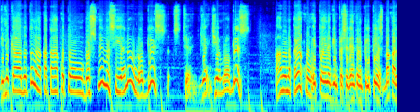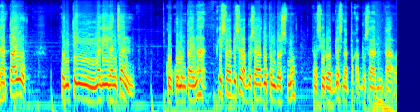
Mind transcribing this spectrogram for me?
Delikado to, nakakatakot tong boss niya na si ano, Robles, G- GM Robles. Paano na kaya kung ito ay naging presidente ng Pilipinas? Baka lahat tayo, kunting mali lang dyan, kukulong tayo lahat. Kaya sabi sila, abusado tong boss mo, itong si Robles, napaka-abusadong tao.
